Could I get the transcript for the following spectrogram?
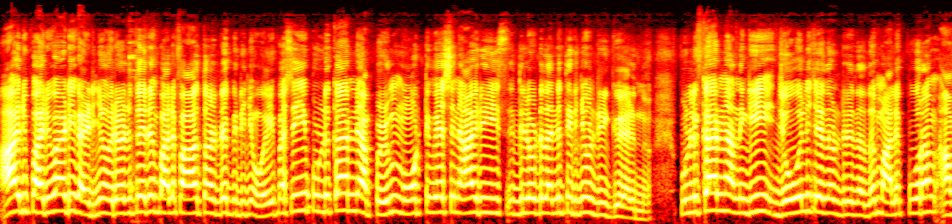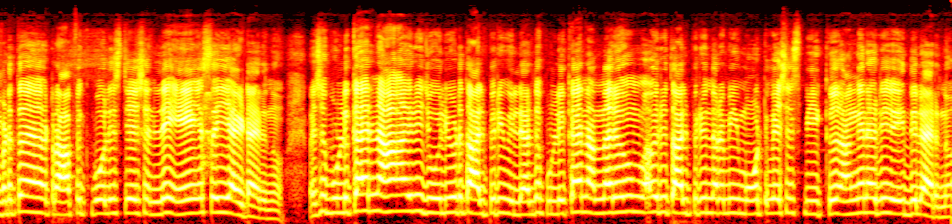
ആ ഒരു പരിപാടി കഴിഞ്ഞ് ഓരോരുത്തരും പല ഭാഗത്തോട്ട് പിരിഞ്ഞു പോയി. പക്ഷേ ഈ പുള്ളിക്കാരന് അപ്പോഴും മോട്ടിവേഷൻ ആ ഒരു ഇതിലോട്ട് തന്നെ തിരിഞ്ഞുകൊണ്ടിരിക്കുകയായിരുന്നു പുള്ളിക്കാരനാണെങ്കിൽ ജോലി ചെയ്തുകൊണ്ടിരുന്നത് മലപ്പുറം അവിടുത്തെ ട്രാഫിക് പോലീസ് സ്റ്റേഷനിലെ എ എസ് ഐ ആയിട്ടായിരുന്നു. പക്ഷെ പുള്ളിക്കാരൻ ആ ഒരു ജോലിയോട് താല്പര്യമില്ലായിരുന്നു. പുള്ളിക്കാരൻ അന്നേരവും ഒരു താല്പര്യം എന്ന് പറയുമ്പോൾ ഈ മോട്ടിവേഷൻ സ്പീക്ക് അങ്ങനെ ഒരു ഇതിലായിരുന്നു.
